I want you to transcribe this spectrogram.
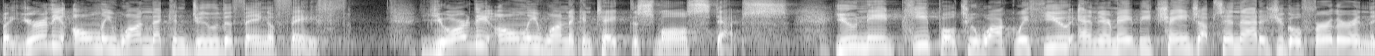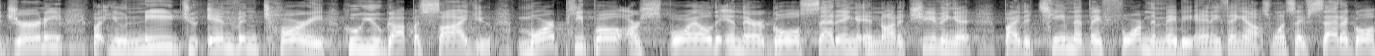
But you're the only one that can do the thing of faith. You're the only one that can take the small steps. You need people to walk with you, and there may be change ups in that as you go further in the journey, but you need to inventory who you got beside you. More people are spoiled in their goal setting and not achieving it by the team that they form than maybe anything else. Once they've set a goal,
